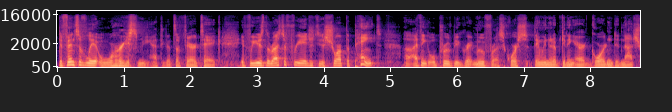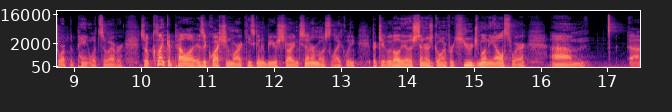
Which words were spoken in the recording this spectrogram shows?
Defensively, it worries me. I think that's a fair take. If we use the rest of free agency to shore up the paint, uh, I think it will prove to be a great move for us. Of course, then we ended up getting Eric Gordon, did not shore up the paint whatsoever. So Clint Capela is a question mark. He's going to be your starting center most likely, particularly with all the other centers going for huge money elsewhere. Um, uh,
